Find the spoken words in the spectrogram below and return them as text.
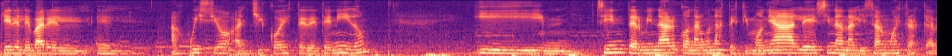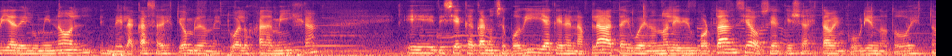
quiere elevar el, a juicio al chico este detenido y sin terminar con algunas testimoniales, sin analizar muestras que había de luminol de la casa de este hombre donde estuvo alojada mi hija. Eh, decía que acá no se podía, que era en La Plata y bueno, no le dio importancia, o sea que ella estaba encubriendo todo esto.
